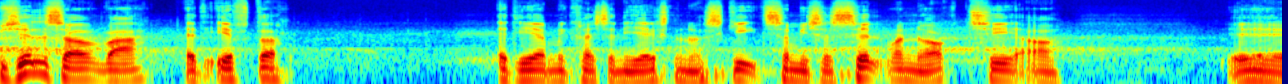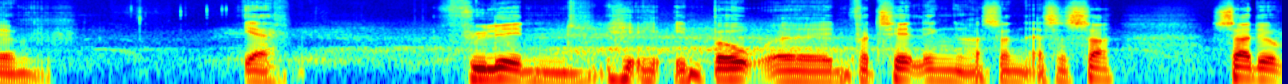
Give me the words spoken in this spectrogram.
Specielle så var, at efter at det her med Christian Eriksen var sket, som i sig selv var nok til at øh, ja, fylde en, en bog, øh, en fortælling og sådan, altså så, så er det jo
